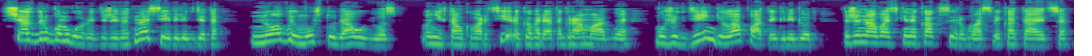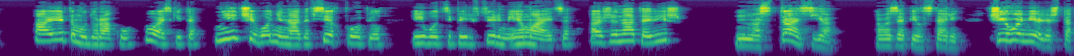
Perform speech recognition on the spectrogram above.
Сейчас в другом городе живет, на севере где-то. Новый муж туда увез. У них там квартира, говорят, громадная. Мужик деньги лопатой гребет. Жена Васькина как сыр в масле катается. А этому дураку, Ваське-то, ничего не надо, всех пропил. И вот теперь в тюрьме мается. А жена-то, видишь? «Настасья!» – возопил старик. «Чего мелешь-то?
